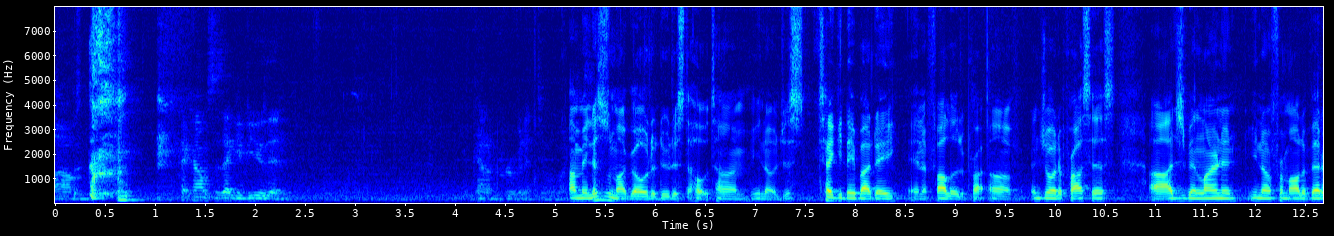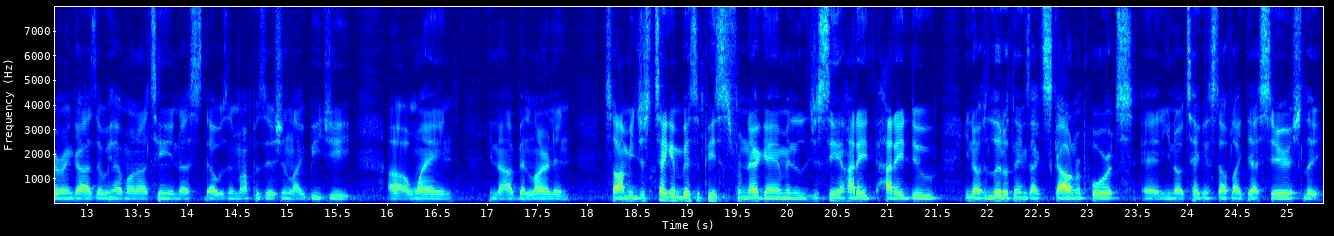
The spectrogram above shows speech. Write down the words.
Um, what kind of confidence does that give you that you've kind of proven it to him? I mean, this was my goal to do this the whole time. You know, just take it day by day and follow the pro- uh, enjoy the process. Uh, I just been learning, you know, from all the veteran guys that we have on our team. That's that was in my position, like BG, uh, Wayne. You know, I've been learning. So I mean, just taking bits and pieces from their game and just seeing how they how they do, you know, little things like scouting reports and you know taking stuff like that seriously.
